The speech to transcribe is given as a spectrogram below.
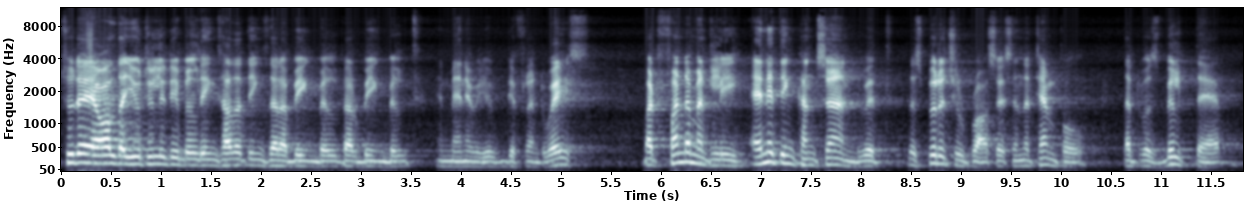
today all the utility buildings, other things that are being built are being built in many different ways. But fundamentally, anything concerned with the spiritual process in the temple that was built there,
